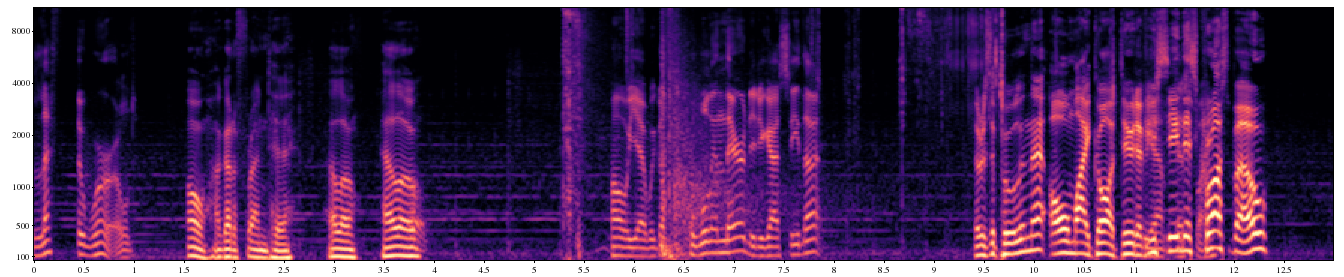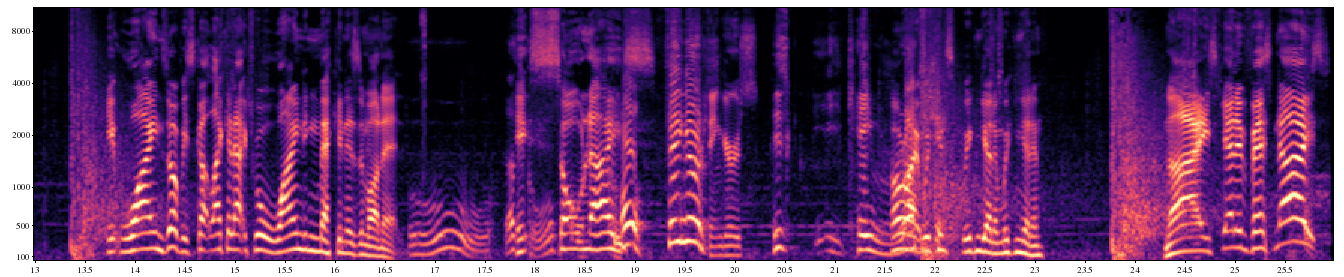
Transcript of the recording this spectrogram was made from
Left the world. Oh, I got a friend here. Hello. Hello. Oh. oh yeah, we got the pool in there. Did you guys see that? There is a pool in there? Oh my god, dude. Have you Yeah, seen this this way. crossbow? It winds up. It's got like an actual winding mechanism on it. Ooh, that's It's cool. so nice. Oh, fingers! Fingers. He's he came. All right, we can we can get him. We can get him. Nice, get him, Fisk. Nice.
